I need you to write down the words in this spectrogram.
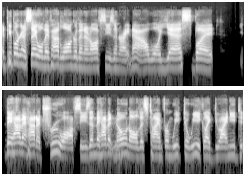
and people are going to say, well, they've had longer than an off season right now. Well, yes, but they haven't had a true off season. They haven't mm-hmm. known all this time from week to week. Like, do I need to?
